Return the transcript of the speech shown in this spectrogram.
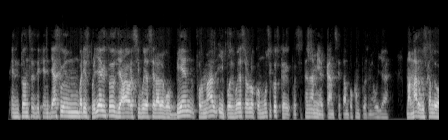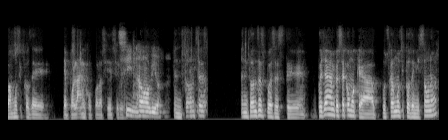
Entonces dije, ya estuve en varios proyectos, ya ahora sí voy a hacer algo bien formal y pues voy a hacerlo con músicos que pues estén a mi alcance. Tampoco pues me voy a mamar buscando a músicos de, de Polanco, por así decirlo. Sí, no, obvio. Entonces, entonces pues este, pues ya empecé como que a buscar músicos de mi zona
